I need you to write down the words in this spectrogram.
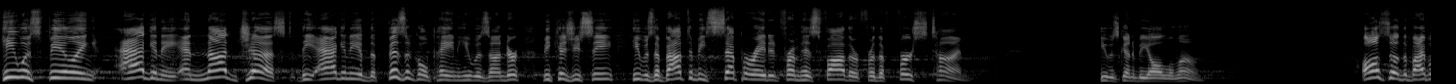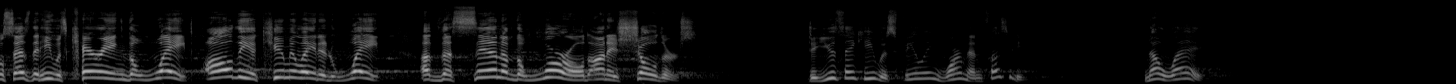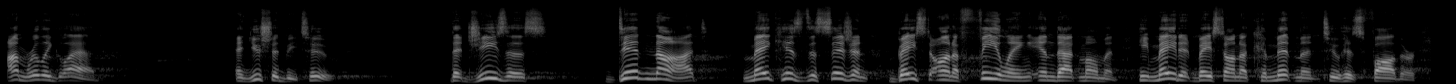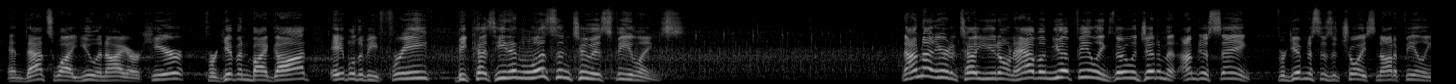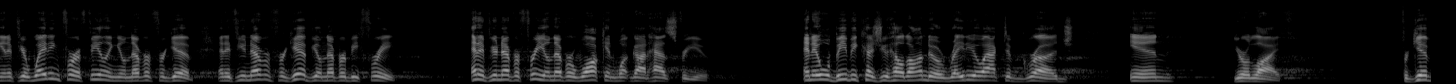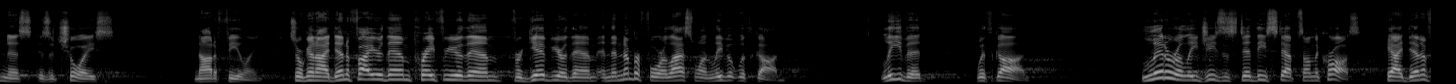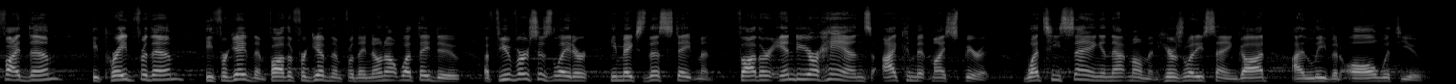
He was feeling agony, and not just the agony of the physical pain he was under, because you see, he was about to be separated from his father for the first time. He was going to be all alone. Also, the Bible says that he was carrying the weight, all the accumulated weight of the sin of the world on his shoulders. Do you think he was feeling warm and fuzzy? No way. I'm really glad, and you should be too, that Jesus did not make his decision based on a feeling in that moment. He made it based on a commitment to his Father. And that's why you and I are here, forgiven by God, able to be free, because he didn't listen to his feelings. Now, I'm not here to tell you you don't have them. You have feelings, they're legitimate. I'm just saying forgiveness is a choice, not a feeling. And if you're waiting for a feeling, you'll never forgive. And if you never forgive, you'll never be free. And if you're never free, you'll never walk in what God has for you. And it will be because you held on to a radioactive grudge in your life. Forgiveness is a choice, not a feeling. So we're going to identify your them, pray for your them, forgive your them. And then number four, last one, leave it with God. Leave it with God. Literally, Jesus did these steps on the cross. He identified them, he prayed for them, he forgave them. Father, forgive them, for they know not what they do. A few verses later, he makes this statement Father, into your hands I commit my spirit. What's he saying in that moment? Here's what he's saying God, I leave it all with you.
